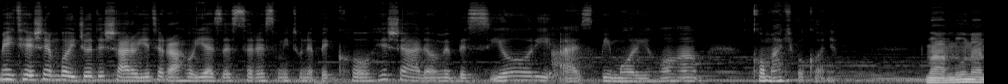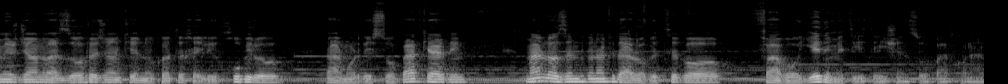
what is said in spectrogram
میتیشن با ایجاد شرایط رهایی از استرس می‌تونه به کاهش علائم بسیاری از بیماری ها هم کمک بکنه. ممنون امیر جان و زهر جان که نکات خیلی خوبی رو در موردش صحبت کردیم من لازم می‌دونم که در رابطه با فواید مدیتیشن صحبت کنم.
